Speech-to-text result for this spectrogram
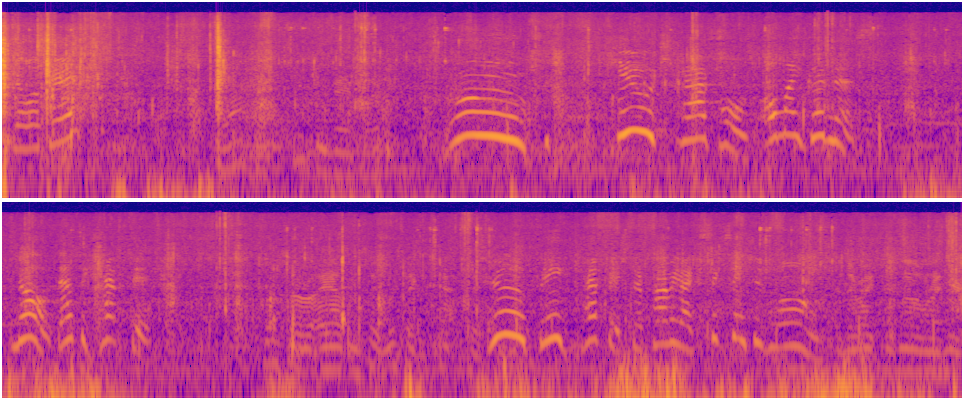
Still okay? Ooh, huge tadpoles. Oh my goodness. No, that's a catfish. That's all right. I have to say, looks like a catfish. Two big catfish. They're probably like six inches long. And then right, another one right here.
